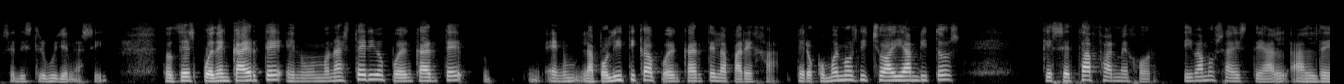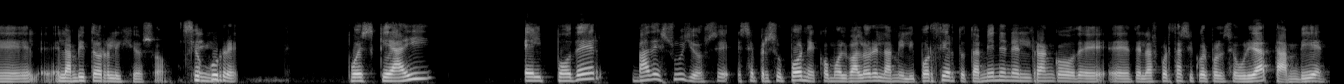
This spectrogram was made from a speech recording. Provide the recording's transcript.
se distribuyen así. Entonces, pueden caerte en un monasterio, pueden caerte en la política o pueden caerte en la pareja. Pero como hemos dicho, hay ámbitos que se zafan mejor. Y vamos a este, al, del ámbito religioso. ¿Qué ocurre? Pues que ahí el poder va de suyo, se, presupone como el valor en la mil. Y por cierto, también en el rango de, eh, de, las fuerzas y cuerpos de seguridad, también.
